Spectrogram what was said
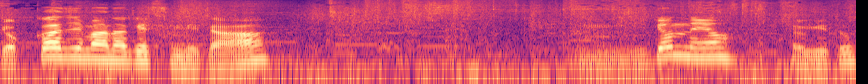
몇 가지만 하겠습니다. 음 이겼네요. 여기도?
